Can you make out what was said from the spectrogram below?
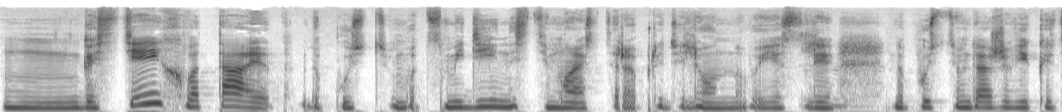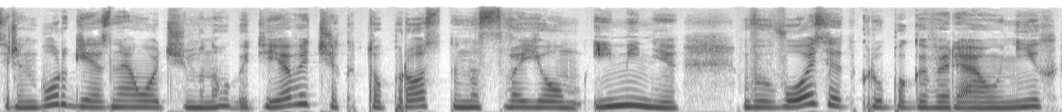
гостей хватает, допустим, вот с медийности мастера определенного. Если, допустим, даже в Екатеринбурге я знаю очень много девочек, кто просто на своем имени вывозят, грубо говоря, у них,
